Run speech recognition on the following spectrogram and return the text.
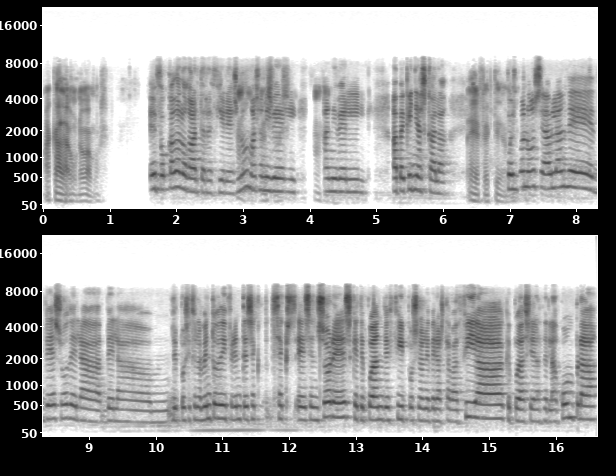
a, cada uno, vamos. Enfocado al hogar te refieres, ¿no? Más a nivel, a nivel, a pequeña escala. Efectivamente. Pues bueno, se hablan de, eso, de la, de la, del posicionamiento de diferentes eh, sensores que te puedan decir pues si la nevera está vacía, que puedas ir a hacer la compra,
